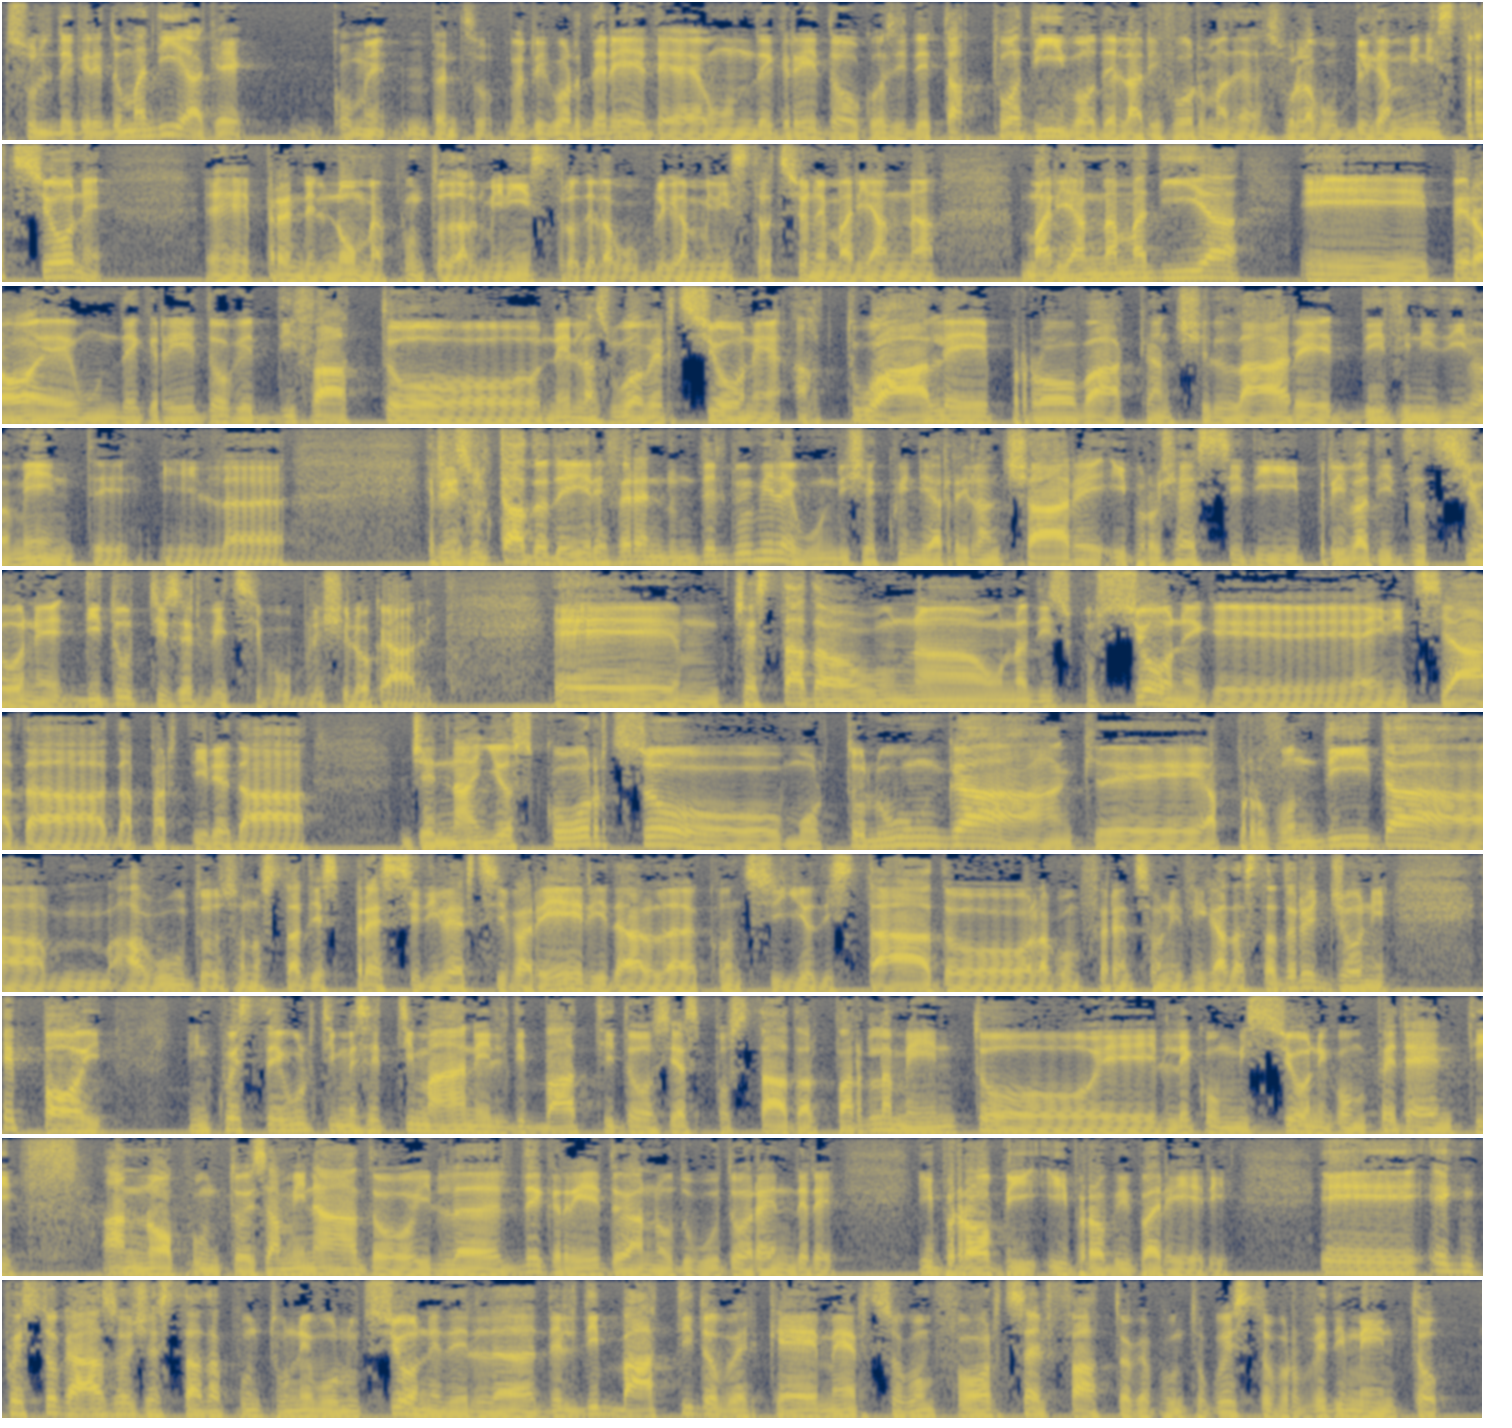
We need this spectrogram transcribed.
sul decreto Madia che come penso ricorderete è un decreto cosiddetto attuativo della riforma de sulla pubblica amministrazione eh, prende il nome appunto dal ministro della pubblica amministrazione Marianna, Marianna Madia eh, però è un decreto che di fatto nella sua versione attuale prova a cancellare definitivamente il il risultato dei referendum del 2011 e quindi a rilanciare i processi di privatizzazione di tutti i servizi pubblici locali. Ehm, c'è stata una, una, discussione che è iniziata a partire da gennaio scorso molto lunga anche approfondita ha avuto, sono stati espressi diversi pareri dal Consiglio di Stato la conferenza unificata Stato-Regioni e poi in queste ultime settimane il dibattito si è spostato al Parlamento e le commissioni competenti hanno appunto esaminato il, decreto e hanno dovuto rendere i propri, i propri pareri. E, e, in questo caso c'è stata appunto un'evoluzione del, del dibattito perché è emerso con forza il fatto che appunto questo provvedimento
